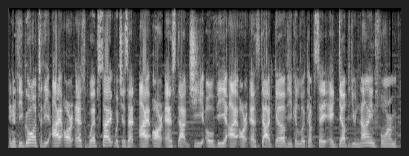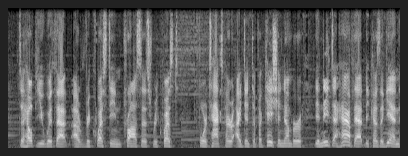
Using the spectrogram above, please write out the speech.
And if you go onto the IRS website, which is at irs.gov, irs.gov, you can look up, say, a W-9 form to help you with that uh, requesting process, request for taxpayer identification number. You need to have that because again,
